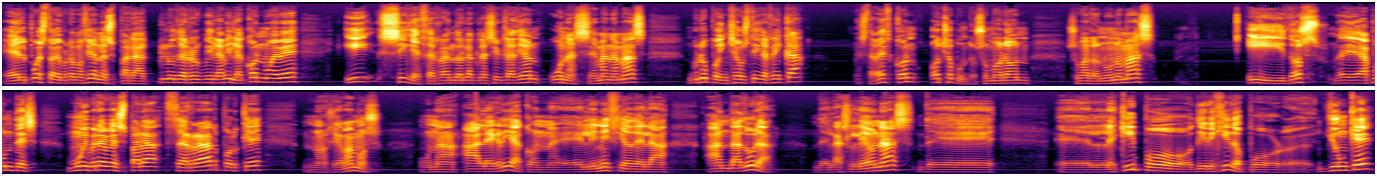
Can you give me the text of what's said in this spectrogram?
El puesto de promoción es para Club de Rugby La Vila con 9 y sigue cerrando la clasificación una semana más Grupo Inchausti Guernica, esta vez con 8 puntos. Sumaron, sumaron uno más y dos eh, apuntes muy breves para cerrar porque nos llevamos una alegría con el inicio de la andadura de las Leonas, de el equipo dirigido por Junque,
